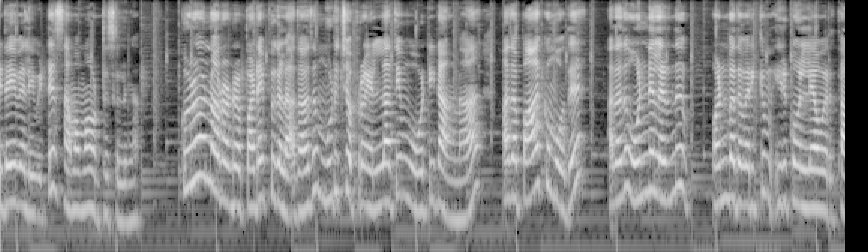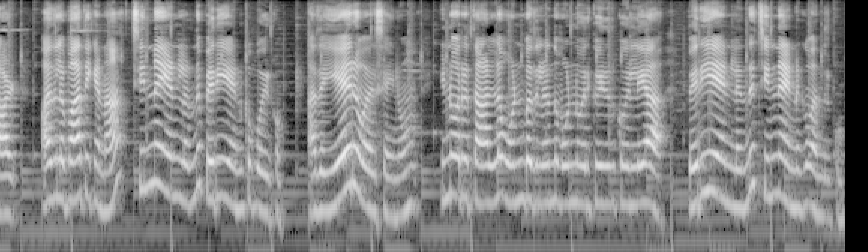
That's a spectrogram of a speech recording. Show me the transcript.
இடைவெளி விட்டு சமமாக ஒட்ட சொல்லுங்கள் குழுவினரோட படைப்புகளை அதாவது முடிச்ச அப்புறம் எல்லாத்தையும் ஒட்டிட்டாங்கன்னா அதை பார்க்கும்போது அதாவது ஒன்றுலேருந்து ஒன்பது வரைக்கும் இருக்கும் இல்லையா ஒரு தாள்? அதில் பார்த்தீங்கன்னா சின்ன எண்ணிலேருந்து பெரிய எண்ணுக்கு போயிருக்கும். அதை ஏறு வரிசைனும் இன்னொரு தாளில் ஒன்பதுலேருந்து ஒன்று வரைக்கும் இருக்கும் இல்லையா? பெரிய எண்லேருந்து சின்ன எண்ணுக்கு வந்திருக்கும்.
